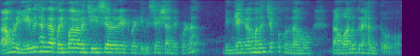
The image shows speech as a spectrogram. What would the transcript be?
రాముడు ఏ విధంగా పరిపాలన చేశాడు అనేటువంటి విశేషాన్ని కూడా దివ్యంగా మనం చెప్పుకున్నాము రామానుగ్రహంతో.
